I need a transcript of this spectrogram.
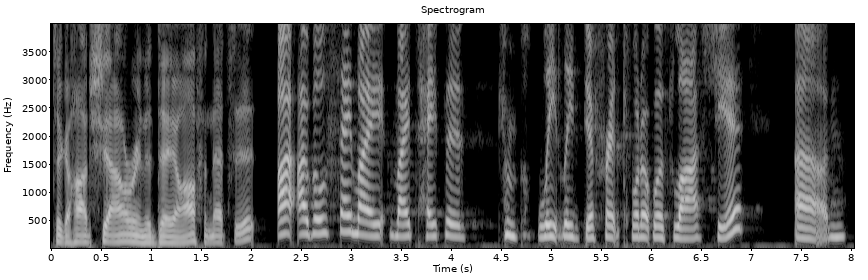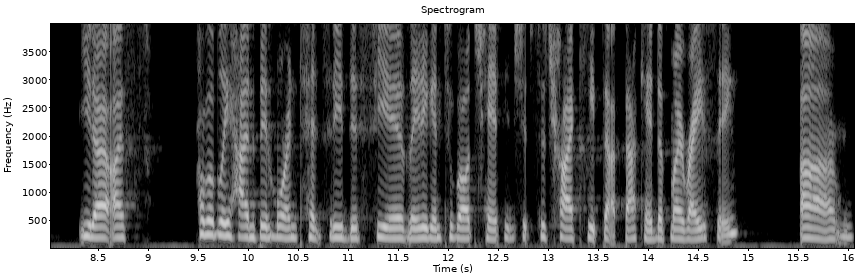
take a hot shower and a day off and that's it? I, I will say my my tape is completely different to what it was last year. Um, you know, I probably had a bit more intensity this year leading into World Championships to try keep that back end of my racing. Um,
